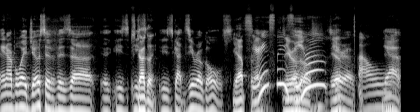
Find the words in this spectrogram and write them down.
And our boy Josef is uh he's, he's Struggling. He's got zero goals. Yep. Seriously? Zero Zero? goals. Zero. Oh. Yeah.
